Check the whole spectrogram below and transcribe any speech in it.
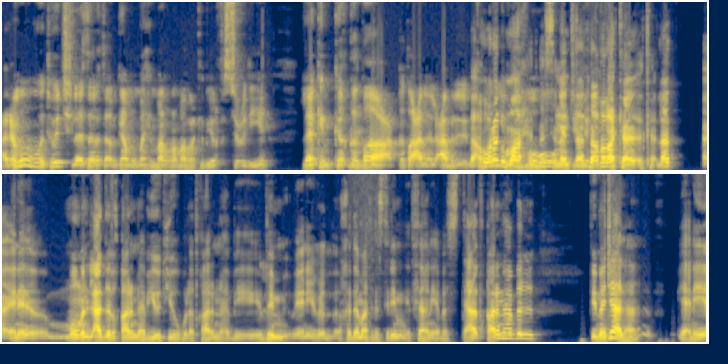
على العموم هو Twitch لا زالت أرقامه ما هي مرة مرة كبيرة في السعودية لكن كقطاع قطاع الألعاب لا هو رقم واحد بس إن أنت تناظرها ك... ك... لا يعني مو من العدل تقارنها بيوتيوب ولا تقارنها بفيم يعني خدمات ال streaming الثانية بس تقارنها بال في مجالها يعني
